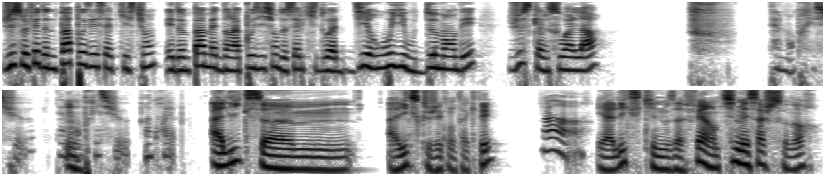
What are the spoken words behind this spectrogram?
Juste le fait de ne pas poser cette question et de ne pas mettre dans la position de celle qui doit dire oui ou demander, juste qu'elle soit là. tellement précieux, tellement mmh. précieux, incroyable. Alix, euh, Alix que j'ai contacté. Ah. Et Alix qui nous a fait un petit message sonore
